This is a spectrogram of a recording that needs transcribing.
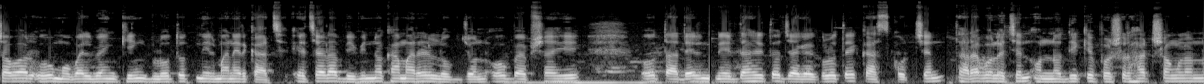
টাওয়ার ও মোবাইল ব্যাংকিং, ব্লুটুথ নির্মাণের কাজ। এছাড়া বিভিন্ন খামারের লোকজন ও ব্যবসায়ী ও তাদের নির্ধারিত জায়গাগুলোতে কাজ করছেন। তারা বলেছেন, অন্যদিকে পশুরহাট সংলগ্ন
